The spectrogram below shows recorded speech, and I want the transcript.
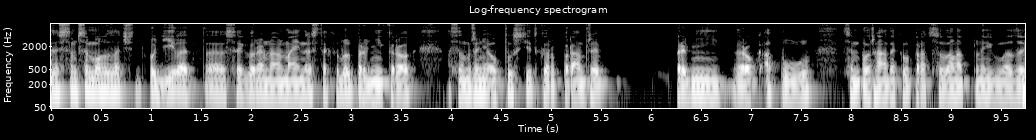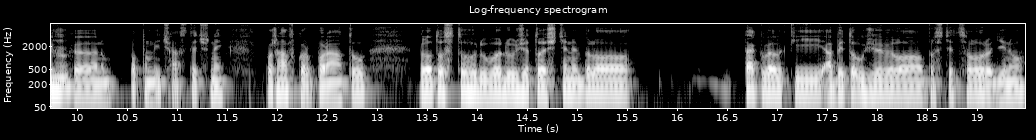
že jsem se mohl začít podílet eh, se Egorem na Miners, tak to byl první krok a samozřejmě opustit korporát, protože první rok a půl jsem pořád jako pracoval na plný úvazek, mm-hmm. nebo potom i částečný, pořád v korporátu. Bylo to z toho důvodu, že to ještě nebylo tak velký, aby to uživilo prostě celou rodinu.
